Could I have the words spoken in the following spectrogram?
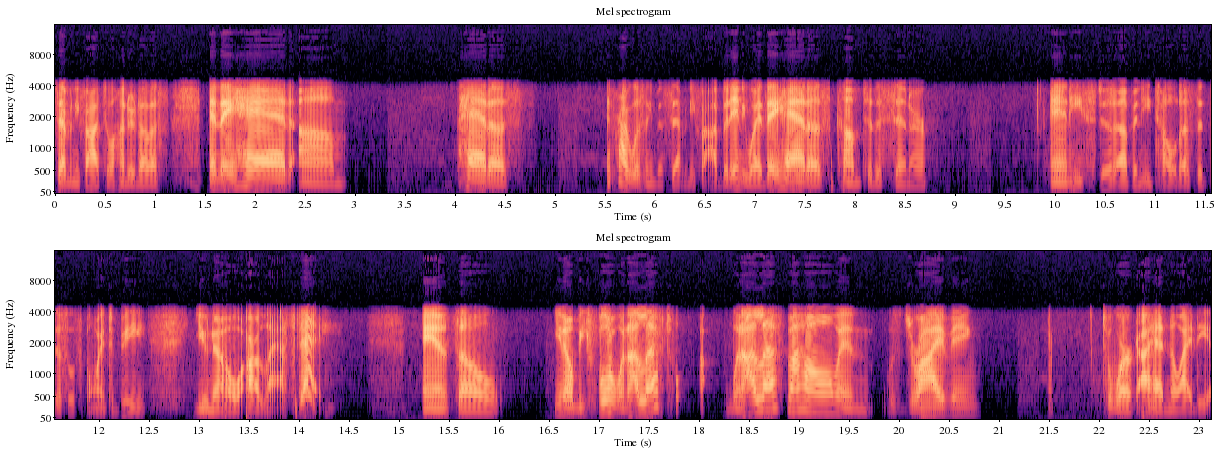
75 to 100 of us, and they had um had us. It probably wasn't even 75, but anyway, they had us come to the center and he stood up and he told us that this was going to be, you know, our last day. And so, you know, before when I left when I left my home and was driving to work, I had no idea.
